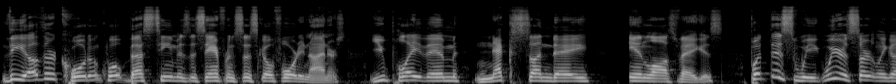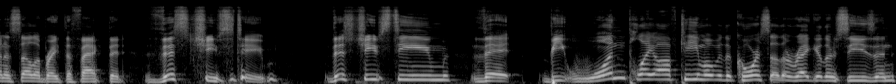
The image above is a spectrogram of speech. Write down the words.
The other quote unquote best team is the San Francisco 49ers. You play them next Sunday in Las Vegas. But this week, we are certainly going to celebrate the fact that this Chiefs team, this Chiefs team that beat one playoff team over the course of the regular season,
